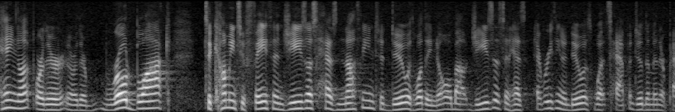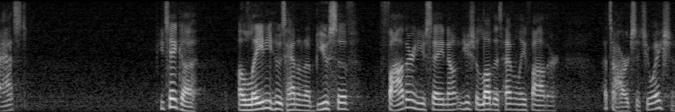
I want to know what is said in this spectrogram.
hang up or their, or their roadblock to coming to faith in Jesus has nothing to do with what they know about Jesus and has everything to do with what's happened to them in their past. If you take a a lady who's had an abusive father and you say, No, you should love this heavenly father, that's a hard situation.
